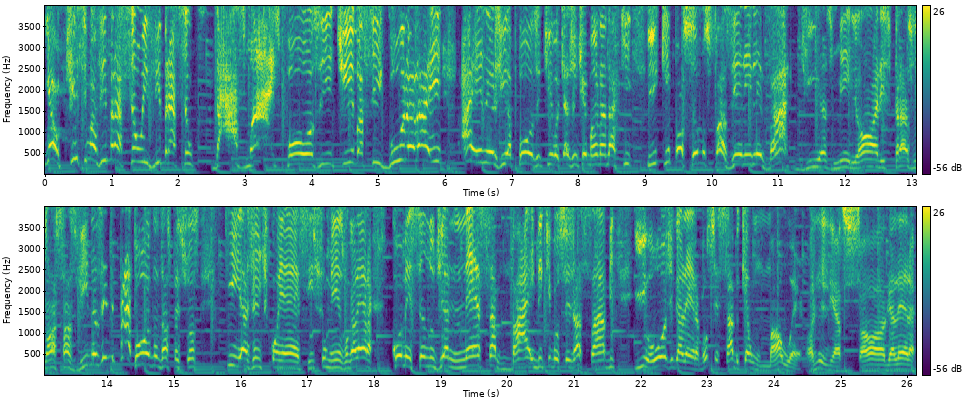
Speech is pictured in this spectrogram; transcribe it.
e altíssima vibração e vibração das mais positivas. Segura daí a energia positiva que a gente emana daqui e que possamos fazer e levar dias melhores para as nossas vidas e para todas as pessoas que a gente conhece. Isso mesmo, galera. Começando o dia nessa vibe que você já sabe. E hoje, galera, você sabe o que é um malware? Olha só, galera.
